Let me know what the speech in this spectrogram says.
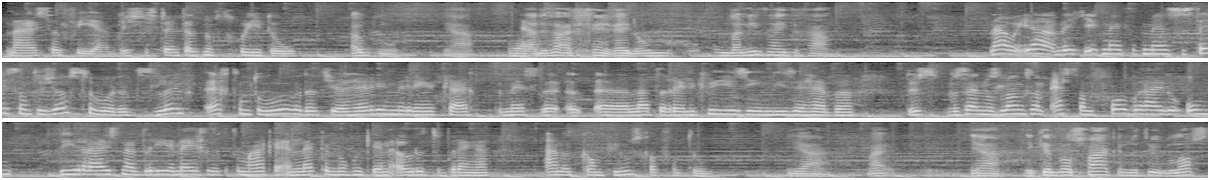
naar Sofia. Dus je steunt ook nog het goede doel. Ook nog, ja. Ja. Ja, er is eigenlijk geen reden om, om daar niet heen te gaan. Nou ja, weet je, ik merk dat mensen steeds enthousiaster worden. Het is leuk echt om te horen dat je herinneringen krijgt. Mensen eh, laten reliquieën zien die ze hebben. Dus we zijn ons langzaam echt aan het voorbereiden om die reis naar 93 te maken en lekker nog een keer een ode te brengen aan het kampioenschap van toen. Ja, maar ja, ik heb wel eens vaker natuurlijk last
